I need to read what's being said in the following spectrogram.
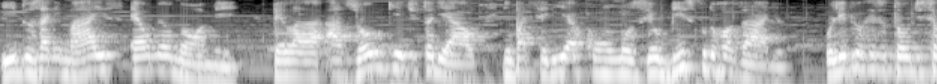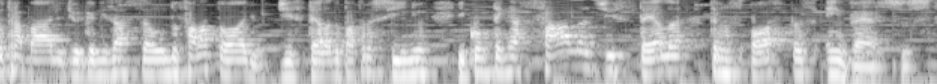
e dos Animais é o Meu Nome, pela Azougue Editorial, em parceria com o Museu Bispo do Rosário. O livro resultou de seu trabalho de organização do falatório de Estela do Patrocínio e contém as falas de Estela transpostas em versos.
